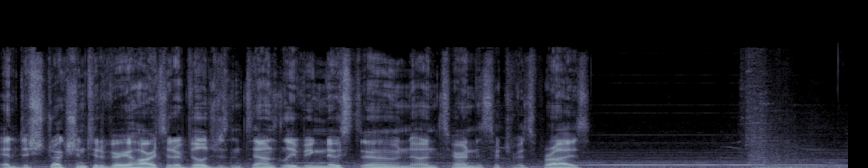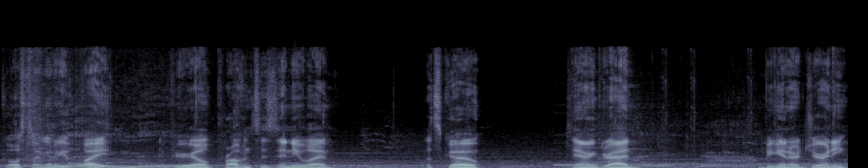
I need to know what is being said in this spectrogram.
and destruction to the very hearts of their villages and towns, leaving no stone unturned in search of his prize. Cool, so I gotta go fight Imperial provinces anyway. Let's go to Erengrad begin our journey.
